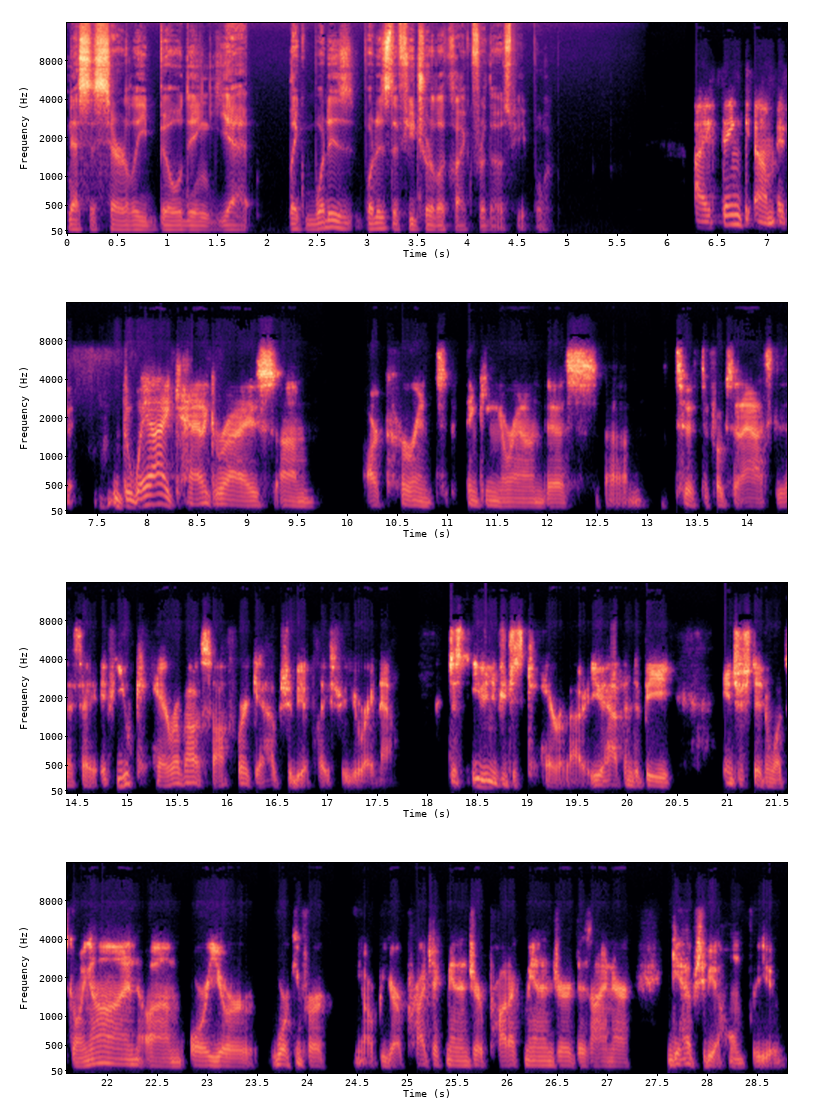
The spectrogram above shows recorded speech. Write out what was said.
necessarily building yet, like what is what does the future look like for those people? I think um, if, the way I categorize um, our current thinking around this, um, to, to folks that ask is I say, if you care about software, GitHub should be a place for you right now. Just even if you just care about it, you happen to be interested in what's going on, um, or you're working for, you know, you're a project manager, product manager, designer, GitHub should be a home for you.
